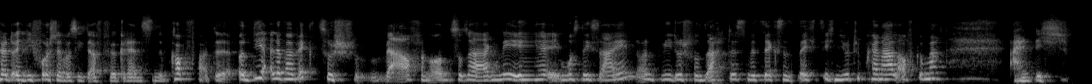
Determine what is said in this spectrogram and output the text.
könnt euch nicht vorstellen, was ich da für Grenzen im Kopf hatte. Und die alle mal wegzuwerfen und zu sagen, nee, hey, muss nicht sein. Und wie du schon sagtest, mit 66 einen YouTube-Kanal aufgemacht. Eigentlich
